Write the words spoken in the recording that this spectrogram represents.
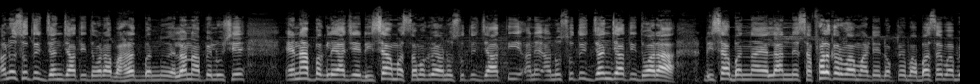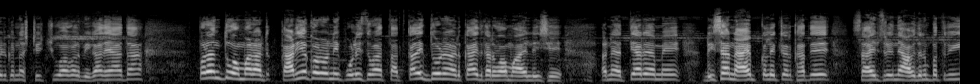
અનુસૂચિત જનજાતિ દ્વારા ભારત બંધનું એલાન આપેલું છે. એના પગલે આજે ડીસામાં સમગ્ર અનુસૂચિત જાતિ અને અનુસૂચિત જનજાતિ દ્વારા ડીસા બંધના એલાનને સફળ કરવા માટે ડૉક્ટર બાબા સાહેબ આંબેડકરના સ્ટેચ્યુ આગળ ભેગા થયા હતા. પરંતુ અમારા કાર્યકરોની પોલીસ દ્વારા તાત્કાલિક ધોરણે અટકાયત કરવામાં આવેલી છે અને અત્યારે અમે ડીસા નાયબ કલેક્ટર ખાતે સાહેબશ્રીને આવેદનપત્રી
